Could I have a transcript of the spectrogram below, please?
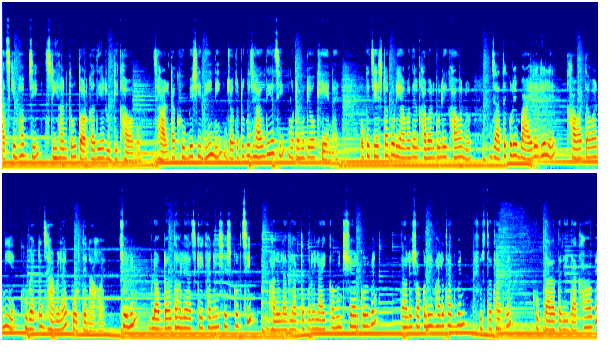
আজকে ভাবছি শ্রীহানকেও তরকা দিয়ে রুটি খাওয়াবো। ঝালটা খুব বেশি দিইনি, যতটুকু ঝাল দিয়েছি মোটামুটি ও খেয়ে নেয়। ওকে চেষ্টা করি আমাদের খাবারগুলোই খাওয়ানোর, যাতে করে বাইরে গেলে খাবার দাবার নিয়ে খুব একটা ঝামেলায় পড়তে না হয়। চলুন, ব্লগটাও তাহলে আজকে এখানেই শেষ করছি। ভালো লাগলে একটা করে লাইক, কমেন্ট, শেয়ার করবেন। তাহলে সকলেই ভালো থাকবেন, সুস্থ থাকবেন। খুব তাড়াতাড়ি দেখা হবে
